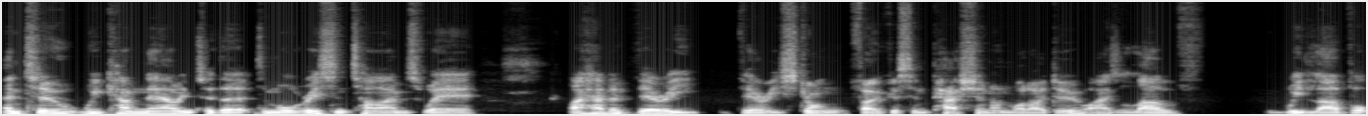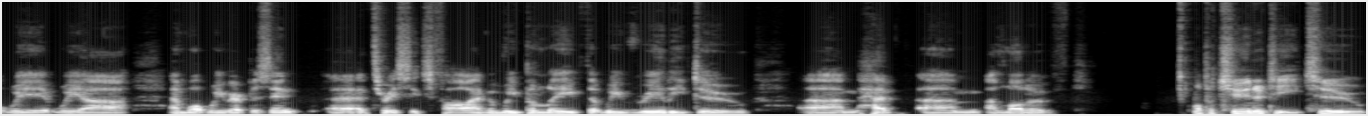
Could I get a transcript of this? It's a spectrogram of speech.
until we come now into the the more recent times where I have a very very strong focus and passion on what I do. I love, we love what we we are and what we represent uh, at 365, and we believe that we really do um, have um, a lot of opportunity to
